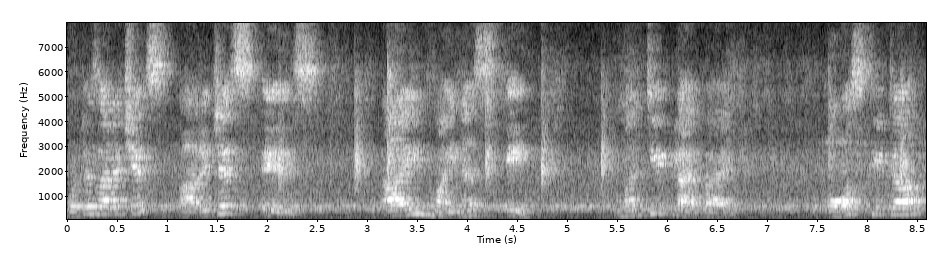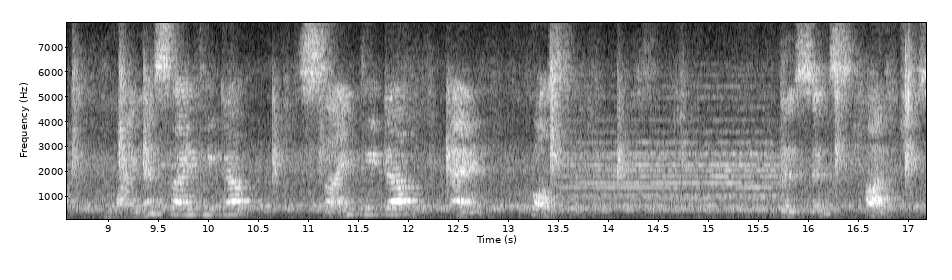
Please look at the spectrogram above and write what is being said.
What is RHS? RHS is I minus A multiplied by cos theta minus sin theta, sin theta and cos theta. This is RHS.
